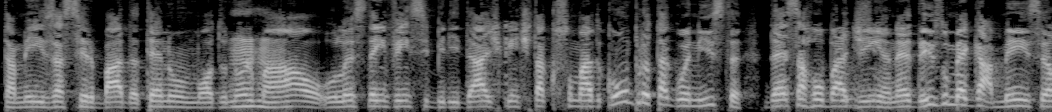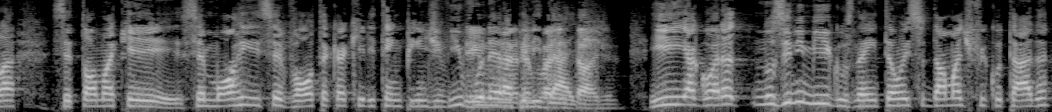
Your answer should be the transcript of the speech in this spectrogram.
tá meio exacerbada até no modo uhum. normal, uhum. o lance da invencibilidade, que a gente tá acostumado com o protagonista dessa roubadinha, né? Desde o Mega Man, sei lá, você toma aquele. Você morre e você volta com aquele tempinho de invulnerabilidade. E agora nos inimigos, né? Então isso dá uma dificultada.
